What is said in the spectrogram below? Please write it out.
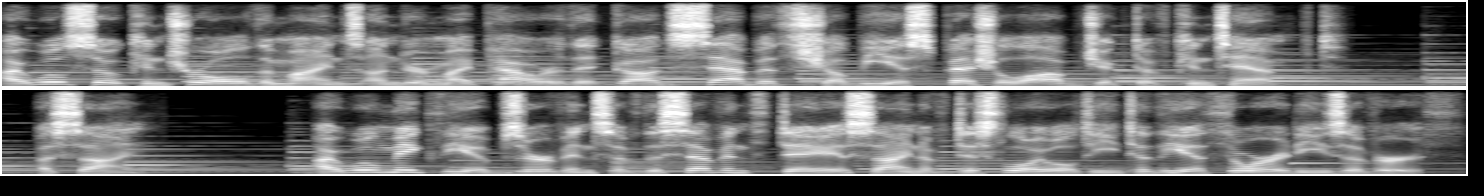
I will so control the minds under my power that God's Sabbath shall be a special object of contempt. A sign. I will make the observance of the seventh day a sign of disloyalty to the authorities of earth.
